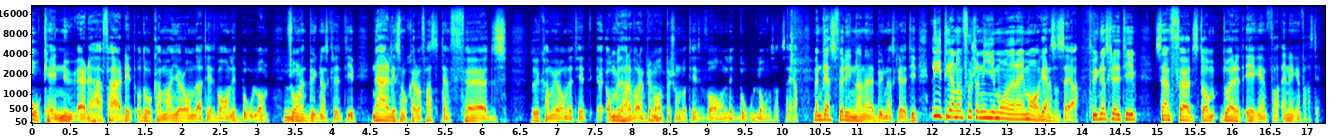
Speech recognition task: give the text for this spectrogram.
okej, nu är det här färdigt och då kan man göra om det här till ett vanligt bolån från ett byggnadskreditiv. När liksom själva fastigheten föds, då kan man göra om det till ett, om det hade varit en privatperson då, till ett vanligt bolån så att säga. Men dessförinnan är det byggnadskreditiv. Lite grann de första nio månaderna i magen så att säga. Byggnadskreditiv, sen föds de, då är det ett egen, en egen fastighet.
